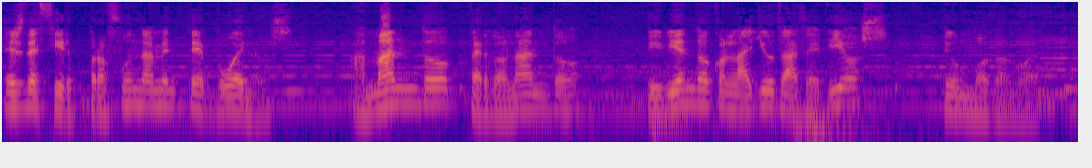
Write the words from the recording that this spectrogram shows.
es decir, profundamente buenos, amando, perdonando, viviendo con la ayuda de Dios de un modo nuevo.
